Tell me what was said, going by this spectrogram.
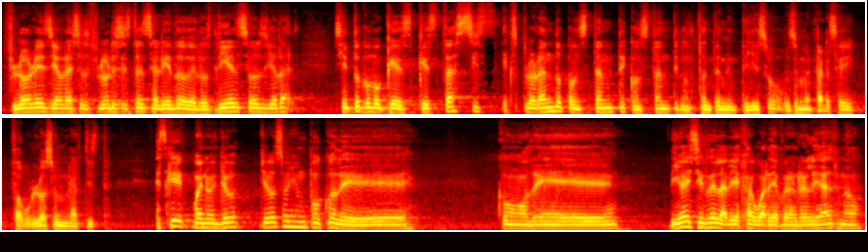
flores, y ahora esas flores están saliendo de los lienzos, y ahora siento como que, es, que estás explorando constante, constante, constantemente, y eso, eso me parece fabuloso en un artista. Es que, bueno, yo, yo soy un poco de. como de. iba a decir de la vieja guardia, pero en realidad no.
